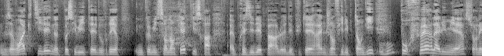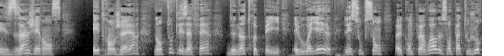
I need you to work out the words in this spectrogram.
Nous avons activé notre possibilité d'ouvrir une commission d'enquête qui sera euh, présidée par le député RN Jean-Philippe Tanguy mhm. pour faire la lumière sur les ingérences étrangères dans toutes les affaires de notre pays. Et vous voyez, euh, les soupçons euh, qu'on peut avoir ne sont pas toujours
